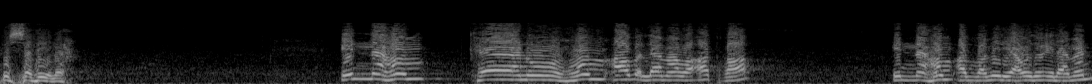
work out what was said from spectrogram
في السفينة. إنهم كانوا هم أظلم وأطغى. إنهم الضمير يعود إلى من؟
